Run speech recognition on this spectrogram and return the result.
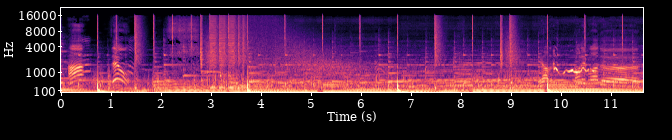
Hein? à 0. Regarde, dans les bras de...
